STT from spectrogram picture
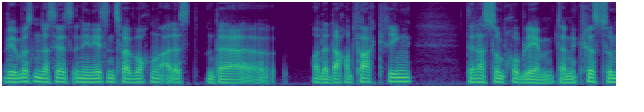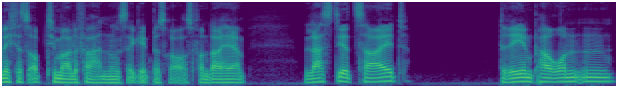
wir müssen das jetzt in den nächsten zwei Wochen alles unter, unter Dach und Fach kriegen dann hast du ein Problem. Dann kriegst du nicht das optimale Verhandlungsergebnis raus. Von daher, lass dir Zeit, dreh ein paar Runden.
